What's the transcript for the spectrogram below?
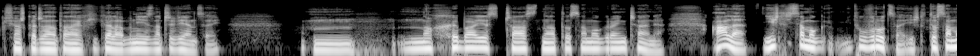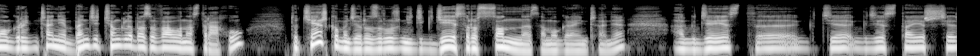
książka Jonathana Hickela, mniej znaczy więcej. No chyba jest czas na to samoograniczenie. Ale jeśli samo, i tu wrócę, jeśli to samoograniczenie będzie ciągle bazowało na strachu, to ciężko będzie rozróżnić, gdzie jest rozsądne samoograniczenie, a gdzie jest, e, gdzie, gdzie stajesz się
